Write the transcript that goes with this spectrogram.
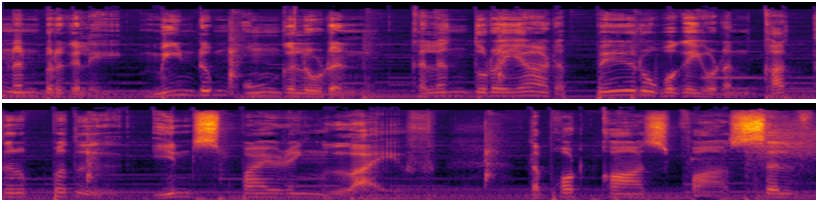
நண்பர்களே மீண்டும் உங்களுடன் கலந்துரையாட பேருவகையுடன் காத்திருப்பது inspiring life the podcast for self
